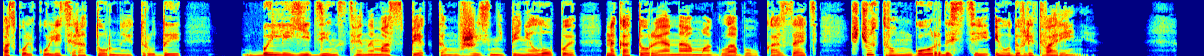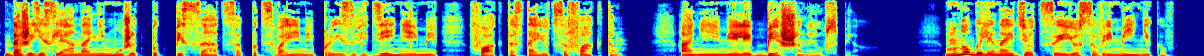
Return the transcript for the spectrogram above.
поскольку литературные труды были единственным аспектом в жизни Пенелопы, на который она могла бы указать с чувством гордости и удовлетворения. Даже если она не может подписаться под своими произведениями, факт остается фактом. Они имели бешеный успех. Много ли найдется ее современников,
